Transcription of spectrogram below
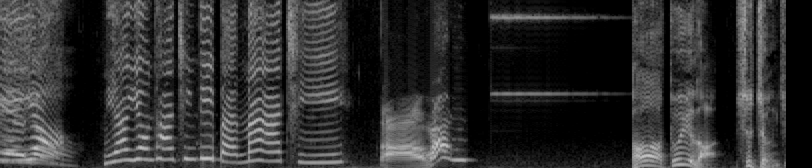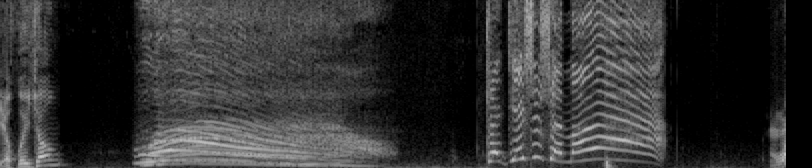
也有。你要用它清地板吗，阿奇？哦，对了，是整洁徽章。哇！整洁是什么啊？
